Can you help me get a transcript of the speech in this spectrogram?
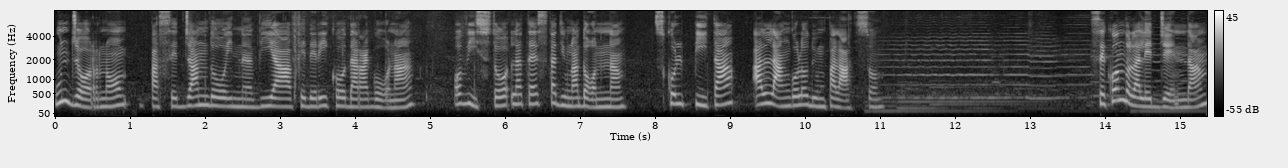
Un giorno, passeggiando in via Federico d'Aragona, ho visto la testa di una donna scolpita all'angolo di un palazzo. Secondo la leggenda,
